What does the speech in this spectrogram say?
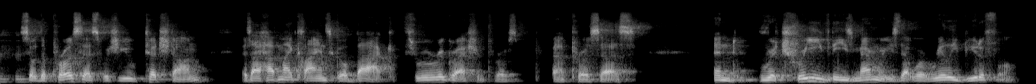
Mm-hmm. So the process which you touched on is I have my clients go back through a regression pro- uh, process and retrieve these memories that were really beautiful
